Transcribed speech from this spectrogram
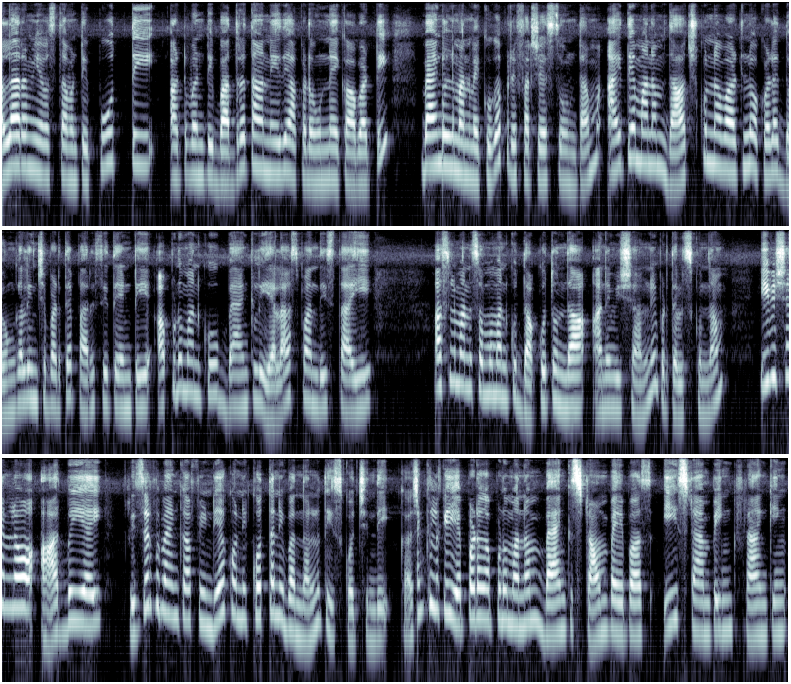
అలారం వ్యవస్థ వంటి పూర్తి అటువంటి భద్రత అనేది అక్కడ ఉన్నాయి కాబట్టి బ్యాంకులను మనం ఎక్కువగా ప్రిఫర్ చేస్తూ ఉంటాం. అయితే మనం దాచుకున్న వాటిలో ఒకవేళ దొంగలించబడితే పరిస్థితి ఏంటి? అప్పుడు మనకు బ్యాంకులు ఎలా స్పందిస్తాయి? అసలు మన సొమ్ము మనకు దక్కుతుందా? అనే విషయాలను ఇప్పుడు తెలుసుకుందాం. ఈ విషయంలో RBI reserve bank of India కొన్ని కొత్త నిబంధనలు తీసుకొచ్చింది. బ్యాంకులకి ఎప్పటికప్పుడు మనం బ్యాంక్ స్టాంప్ పేపర్స్ ఈ స్టాంపింగ్ ఫ్రాంకింగ్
